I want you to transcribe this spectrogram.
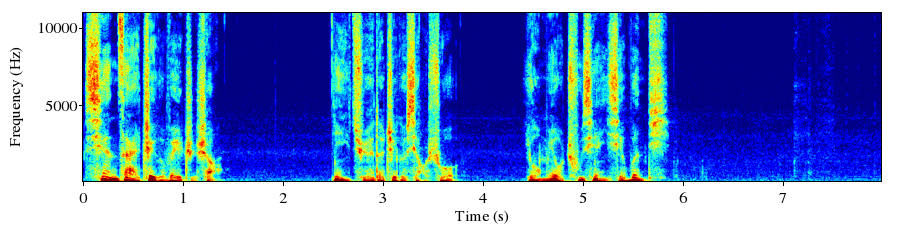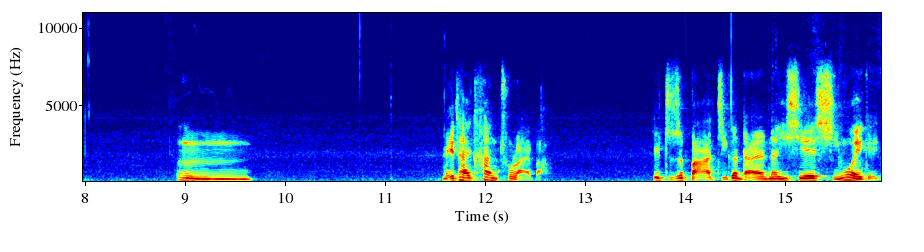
现在这个位置上，你觉得这个小说有没有出现一些问题？嗯，没太看出来吧，就只是把几个男人的一些行为给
